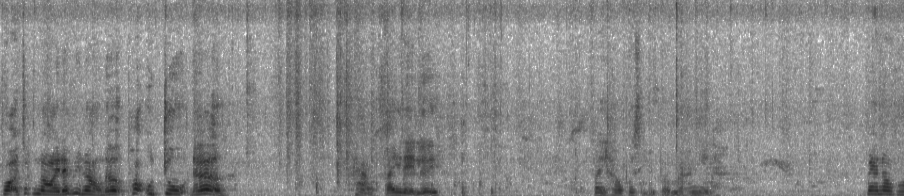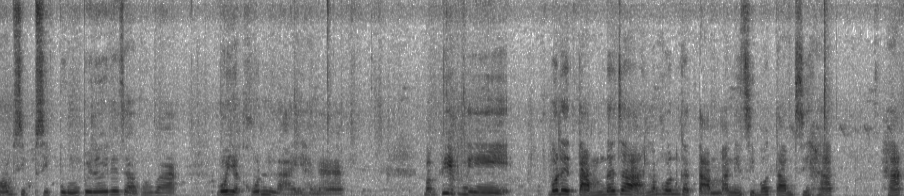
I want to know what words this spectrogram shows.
เพาะจักหน่อยเด้พี่น้องเด้อเพาะอุจุเด้อข้างไฟได้เลย ไฟเฮาก็สิอยู่ประมาณนี้ล่ะ แม่น้องหอมสิบสิปรุงไปเลยเด้อจ้ะเพราะว่าบ่อยากค้นหลายหั่นนะบักพริกนี่บ่ได้ตำเด้อจ้ะลางคนก็ตำอันนี้สิบ่ตำสิหักหัก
